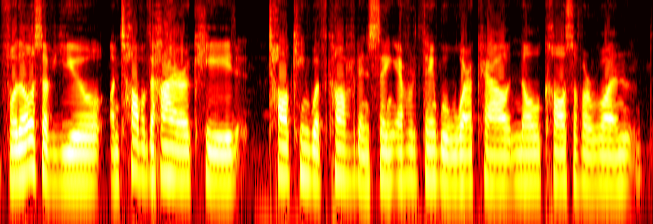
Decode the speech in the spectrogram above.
For those of you on top of the hierarchy, talking with confidence, saying everything will work out, no cost overrun uh,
